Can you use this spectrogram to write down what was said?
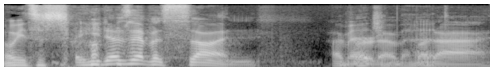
Oh, he's a son. He does have a son. I've heard Imagine of, but uh,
